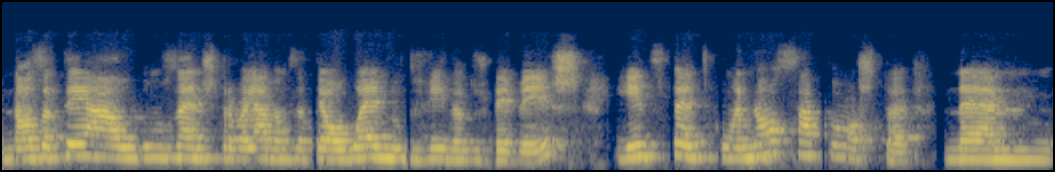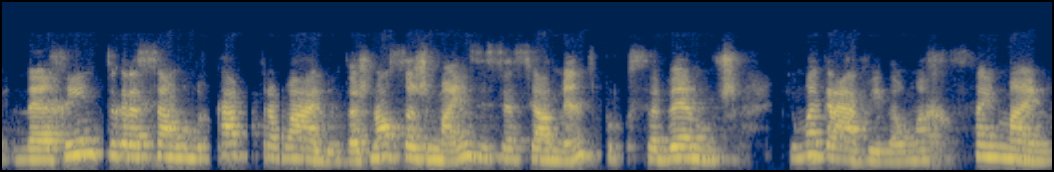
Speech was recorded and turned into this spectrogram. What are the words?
Nós até há alguns anos trabalhávamos até ao ano de vida dos bebês e, entretanto, com a nossa aposta na, na, reintegração no mercado de trabalho das nossas mães, essencialmente, porque sabemos que uma grávida, uma recém-mãe,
